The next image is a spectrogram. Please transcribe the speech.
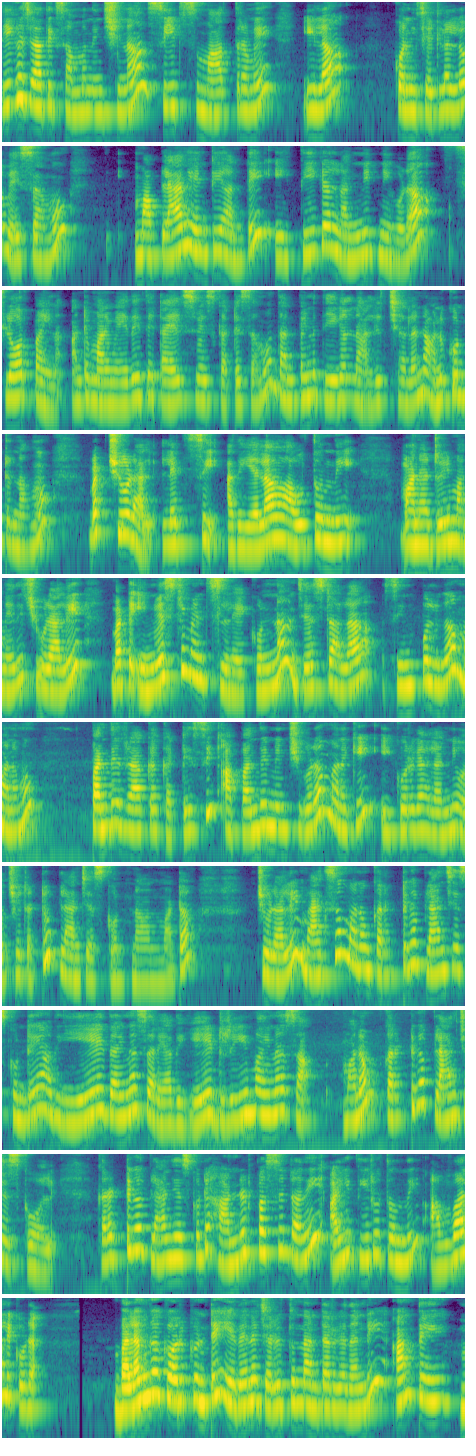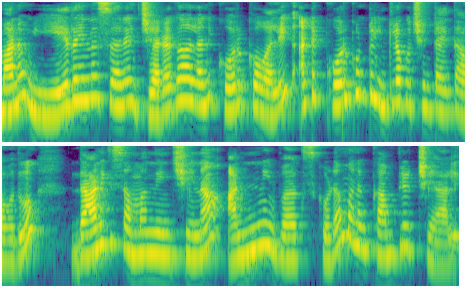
తీగ జాతికి సంబంధించిన సీడ్స్ మాత్రమే ఇలా కొన్ని చెట్లలో వేసాము. మా ప్లాన్ ఏంటి అంటే ఈ తీగలన్నింటినీ కూడా ఫ్లోర్ పైన అంటే మనం ఏదైతే టైల్స్ వేసి కట్టేసామో దానిపైన తీగలను అల్లించాలని అనుకుంటున్నాము. బట్ చూడాలి. లెట్స్ సి అది ఎలా అవుతుంది మన డ్రీమ్ అనేది చూడాలి. బట్ ఇన్వెస్ట్మెంట్స్ లేకుండా జస్ట్ అలా సింపుల్గా మనము పందిరి రాక కట్టేసి ఆ పందిరి నుంచి కూడా మనకి ఈ కూరగాయలన్నీ వచ్చేటట్టు ప్లాన్ చేసుకుంటున్నాం అనమాట చూడాలి. మ్యాక్సిమం మనం కరెక్ట్గా ప్లాన్ చేసుకుంటే అది ఏదైనా సరే అది ఏ డ్రీమ్ అయినా సా మనం కరెక్ట్గా ప్లాన్ చేసుకోవాలి. కరెక్ట్గా ప్లాన్ చేసుకుంటే హండ్రెడ్ పర్సెంట్ అది అయి తీరుతుంది అవ్వాలి కూడా. బలంగా కోరుకుంటే ఏదైనా జరుగుతుంది అంటారు కదండి. అంతే. మనం ఏదైనా సరే జరగాలని కోరుకోవాలి. అంటే కోరుకుంటూ ఇంట్లో కూర్చుంటే అయితే అవ్వదు. దానికి సంబంధించిన అన్ని వర్క్స్ కూడా మనం కంప్లీట్ చేయాలి.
